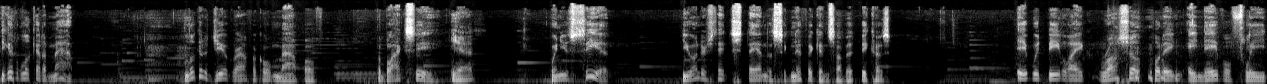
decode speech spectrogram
You got to look at a map. Look at a geographical map of the Black Sea. Yes. When you see it, you understand the significance of it because it would be like Russia putting a naval fleet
